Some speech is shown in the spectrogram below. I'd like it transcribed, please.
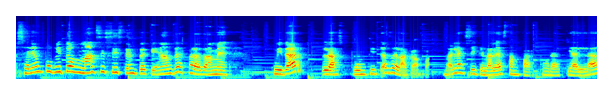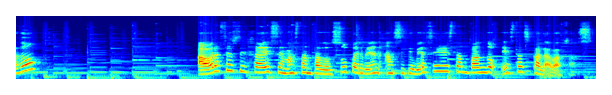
seré un poquito más insistente que antes para también cuidar las puntitas de la capa, ¿vale? Así que la voy a estampar por aquí al lado. Ahora si os fijáis se me ha estampado súper bien, así que voy a seguir estampando estas calabazas.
